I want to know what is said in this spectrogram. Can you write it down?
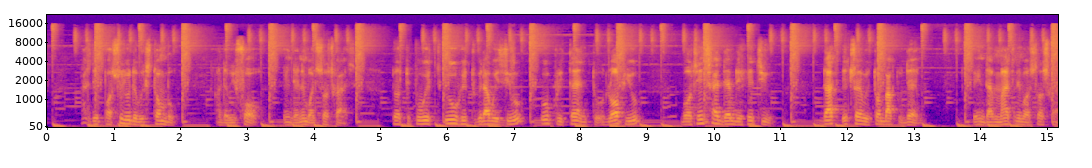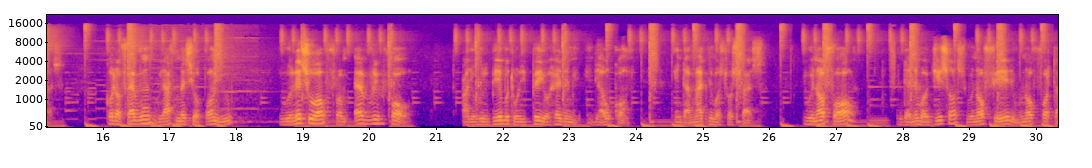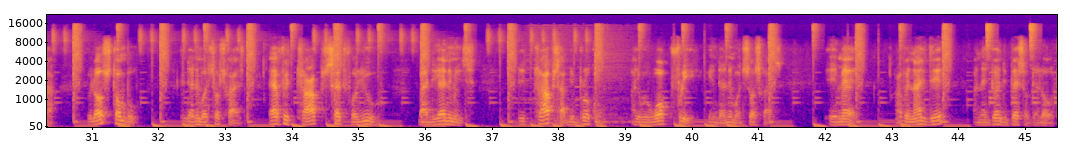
as they pursue you, they will stumble and they will fall. In the name of Jesus Christ. Those people who hit together with you, who pretend to love you, but inside them they hate you. That hatred will turn back to them. In the mighty name of Jesus Christ. God of heaven will have mercy upon you. He will raise you up from every fall, and you will be able to repay your enemy in their outcome. In the mighty name of Jesus Christ. You will not fall. In the name of Jesus, you will not fail. You will not falter. You will not stumble. In the name of Jesus Christ. Every trap set for you by the enemies, the traps shall be broken, and you will walk free in the name of Jesus Christ. Amen. Have a nice day and enjoy the best of the Lord.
